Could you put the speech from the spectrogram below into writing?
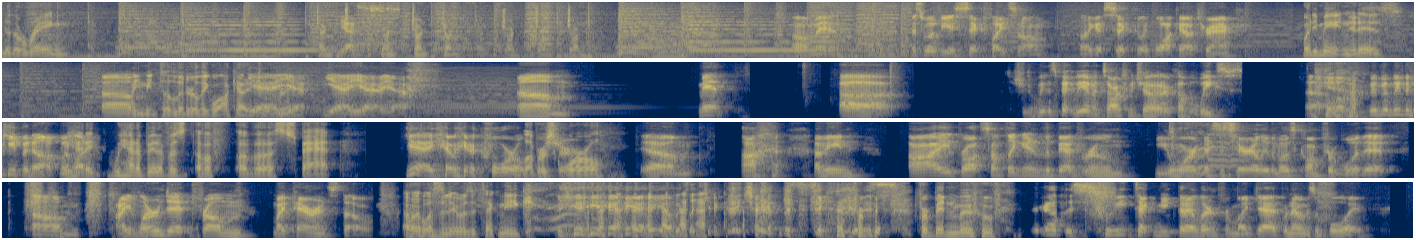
into the ring. Dun, Yes. dun, dun, dun, dun, dun, dun, dun. Oh man, this would be a sick fight song, like a sick like walkout track. What do you mean? It is. Um, oh, you mean to literally walk out into yeah, a ring? yeah, yeah, yeah, yeah. Um, man, uh, we, we haven't talked to each other in a couple weeks. Uh, Yeah. well, we've been we've been keeping up. But we had like, a we had a bit of a of a of a spat, yeah, yeah, we had a quarrel, lovers sure. quarrel. Um, uh, I mean, I brought something into the bedroom. You weren't necessarily the most comfortable with it. Um, I learned it from my parents, though. Oh, it wasn't. It was a technique. yeah, yeah, yeah. It's like check, check out this, Forbi- this Forbidden move. check out this sweet technique that I learned from my dad when I was a boy.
